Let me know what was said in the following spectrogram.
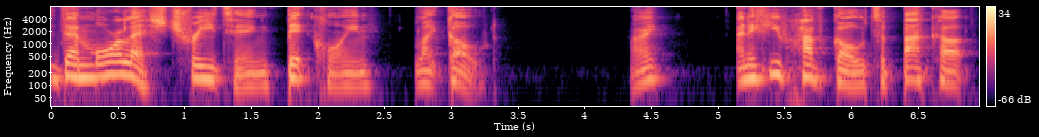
they're more or less treating Bitcoin like gold, right? And if you have gold to back up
